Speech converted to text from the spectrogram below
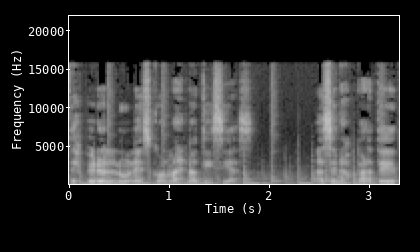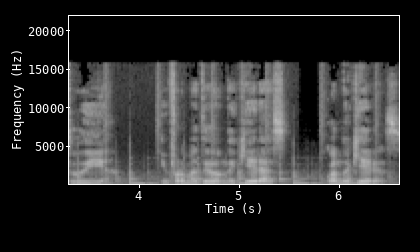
Te espero el lunes con más noticias. Hacenos parte de tu día. Infórmate donde quieras, cuando quieras.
